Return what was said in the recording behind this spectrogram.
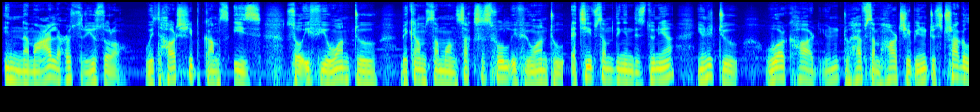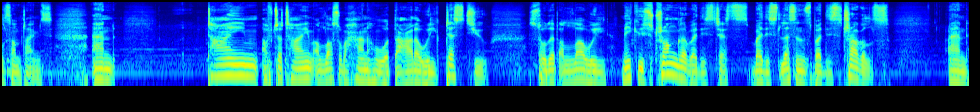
Inna ma'al usri yusra. With hardship comes ease. So if you want to become someone successful, if you want to achieve something in this dunya, you need to work hard. You need to have some hardship. You need to struggle sometimes. And time after time Allah subhanahu wa ta'ala will test you so that Allah will make you stronger by these tests, by these lessons, by these struggles. And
